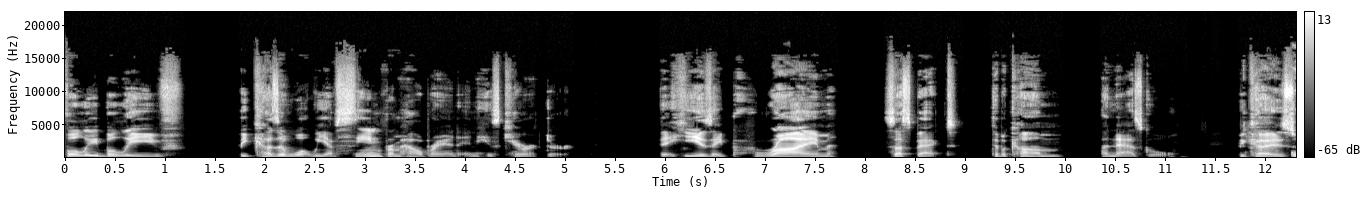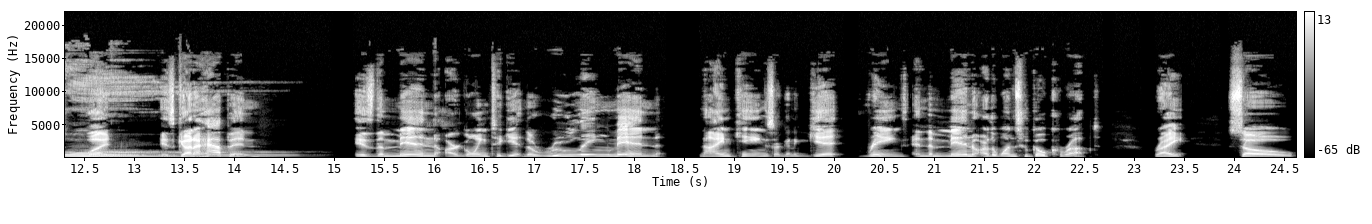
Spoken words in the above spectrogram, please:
fully believe because of what we have seen from Halbrand and his character, that he is a prime suspect to become a Nazgul. Because what is gonna happen is the men are going to get the ruling men, nine kings are going to get rings, and the men are the ones who go corrupt, right? So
